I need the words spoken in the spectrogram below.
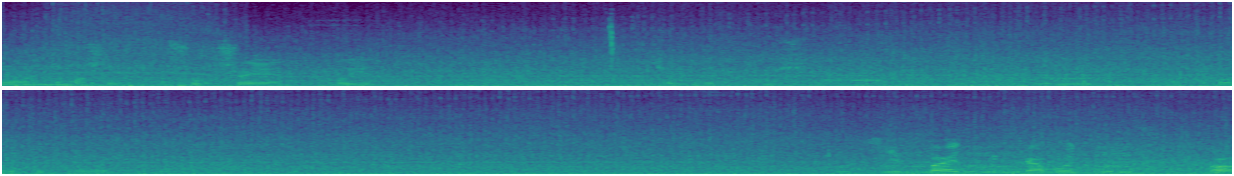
О, это машинка шуршея будет. Чем будет пуще. Какой тут? Ебать, никого здесь. Сука.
